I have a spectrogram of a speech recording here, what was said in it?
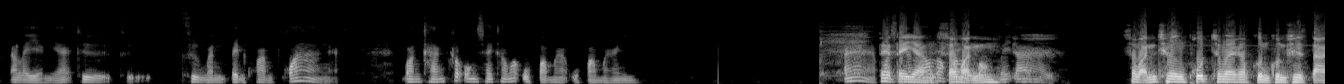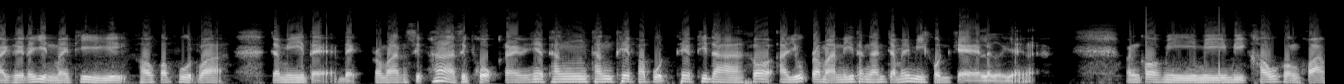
ำอะไรอย่างเงี้ยคือคือคือมันเป็นความกว้างอะบางครั้งพระองค์ใช้คำว่าอุปมาอุปไมยอ่าเพแต่ราะแต่ฉะนั้นอย่างแล้วเราสก็วเลรยรค์บอกไม่ได้ สวรรค์เชิงพุทธใช่ไหมครับ คุณคุณฟรีสไตล์เคยได้ยินไหมที่เขาก็พูดว่าจะมีแต่เด็กประมาณสิบห้าสิบหกอะไรเงี้ยทั้งทั้งเทพบุตรเทพธิดาก็อายุประมาณนี้ทั้งนั้นจะไม่มีคนแก่เลยอย่างเงี้ยมันก็มีมีมีเขาของความ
